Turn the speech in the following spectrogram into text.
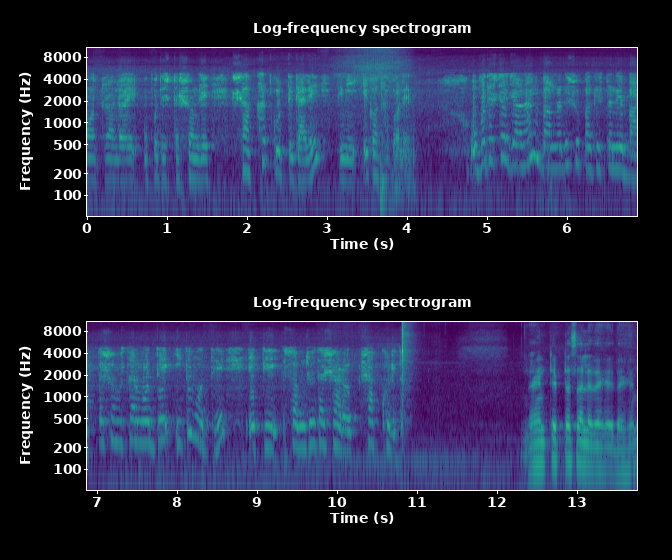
মন্ত্রণালয় উপদেষ্টার সঙ্গে সাক্ষাৎ করতে গেলে তিনি একথা বলেন। উপদেষ্টা জানান, বাংলাদেশ ও পাকিস্তানের বার্তা সংস্থার মধ্যে ইতিমধ্যে একটি সমঝোতা স্মারক স্বাক্ষরিত দেখেন টেপটা চালে দেখে দেখেন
